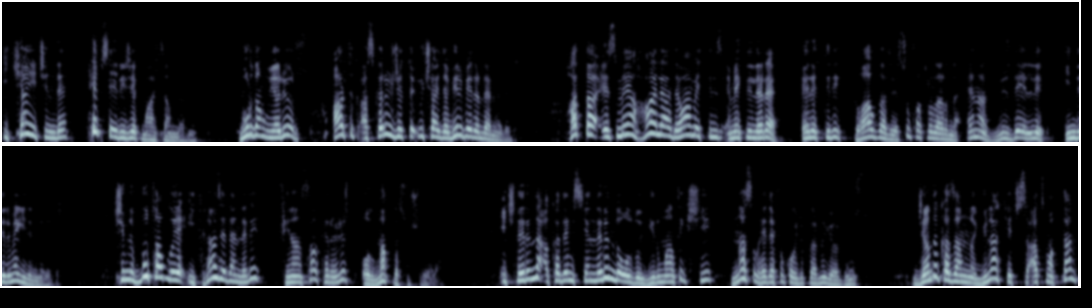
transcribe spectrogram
İki ay içinde hepsi eriyecek maaş zamlarının. Buradan uyarıyoruz. Artık asgari ücrette 3 ayda bir belirlenmelidir. Hatta ezmeye hala devam ettiğiniz emeklilere elektrik, doğalgaz ve su faturalarında en az %50 indirime gidilmelidir. Şimdi bu tabloya itiraz edenleri finansal terörist olmakla suçluyorlar. İçlerinde akademisyenlerin de olduğu 26 kişiyi nasıl hedefe koyduklarını gördünüz. Cadı kazanına günah keçisi atmaktan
